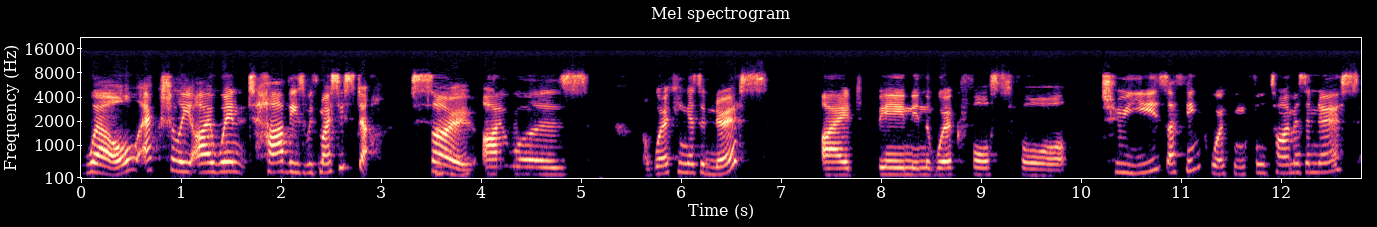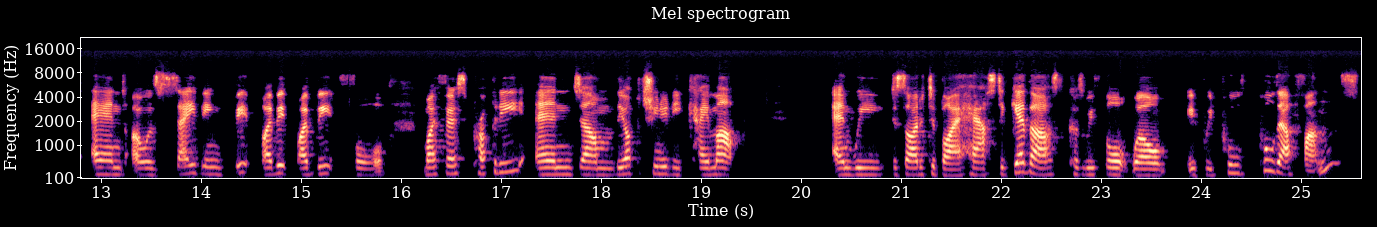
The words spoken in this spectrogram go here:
Well, actually, I went Harvey's with my sister. So okay. I was working as a nurse. I'd been in the workforce for two years, I think, working full time as a nurse, and I was saving bit by bit by bit for my first property. And um, the opportunity came up, and we decided to buy a house together because we thought, well, if we pulled pulled our funds,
